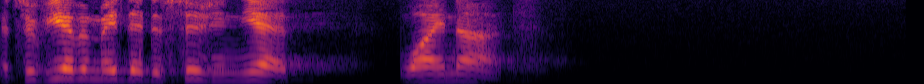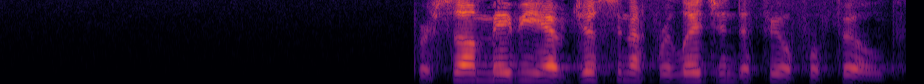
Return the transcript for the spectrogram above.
And so if you haven't made that decision yet, why not? For some, maybe you have just enough religion to feel fulfilled.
